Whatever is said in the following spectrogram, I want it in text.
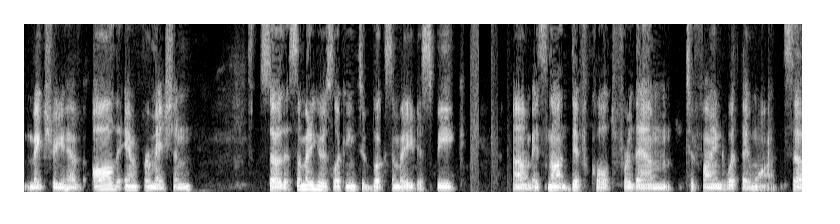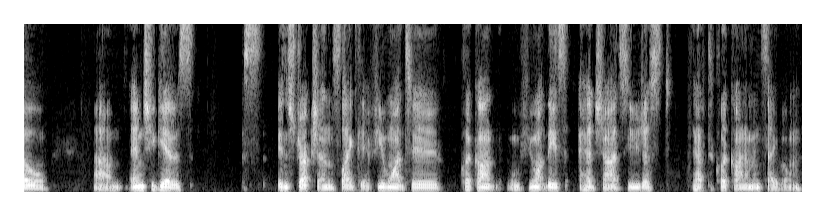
make sure you have all the information so that somebody who is looking to book somebody to speak, um, it's not difficult for them to find what they want. So, um, and she gives instructions like if you want to click on, if you want these headshots, you just have to click on them and save them.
